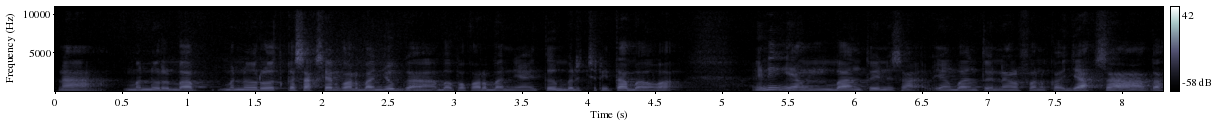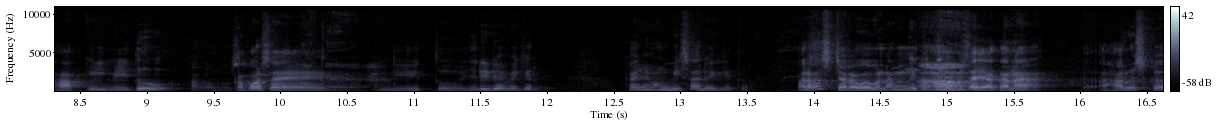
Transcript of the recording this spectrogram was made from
Nah, menurut bap- menurut kesaksian korban juga, bapak korbannya itu bercerita bahwa ini yang bantuin yang bantuin nelpon ke jaksa, ke hakim itu Kapolsek. Oke. Gitu. Jadi dia mikir kayaknya emang bisa deh gitu. Padahal secara wewenang itu Ah, tidak bisa ya karena harus ke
